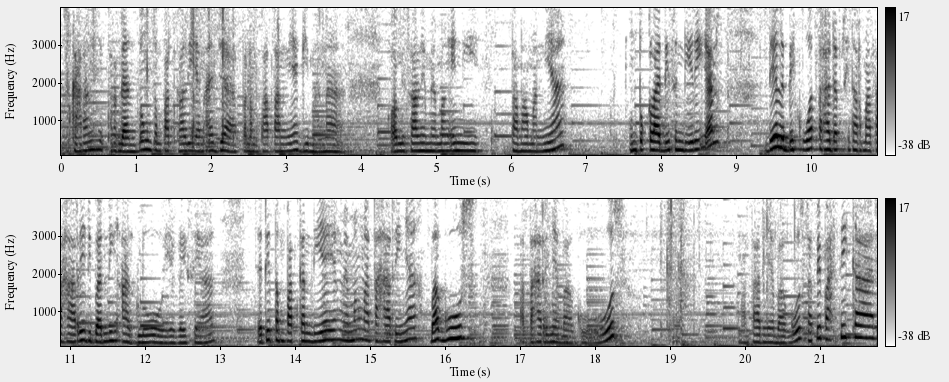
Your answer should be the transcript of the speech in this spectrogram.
Sekarang tergantung tempat kalian aja penempatannya gimana. Kalau misalnya memang ini tanamannya untuk keladi sendiri kan dia lebih kuat terhadap sinar matahari dibanding aglo ya guys ya. Jadi tempatkan dia yang memang mataharinya bagus. Mataharinya bagus. Mataharinya bagus tapi pastikan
